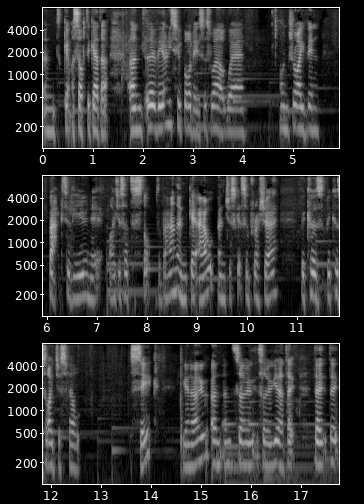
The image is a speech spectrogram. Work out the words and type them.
and get myself together. And they're the only two bodies as well where on driving back to the unit, I just had to stop the van and get out and just get some fresh air because because I just felt sick, you know. And and so so yeah, they they they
